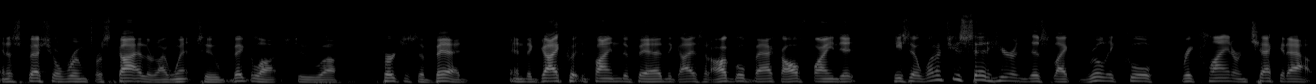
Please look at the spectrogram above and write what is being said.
in a special room for Skylar. I went to Big Lots to uh, purchase a bed, and the guy couldn't find the bed. The guy said, "I'll go back. I'll find it." He said, "Why don't you sit here in this like really cool recliner and check it out?"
